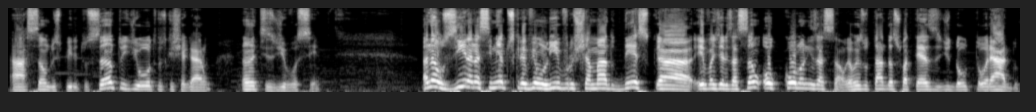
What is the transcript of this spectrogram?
a ação do Espírito Santo e de outros que chegaram antes de você. Ana Nascimento escreveu um livro chamado Des Evangelização ou Colonização. É o resultado da sua tese de doutorado.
